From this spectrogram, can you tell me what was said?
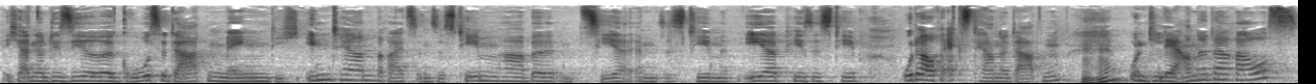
Ich analysiere große Datenmengen, die ich intern bereits in Systemen habe, im CRM-System, im ERP-System oder auch externe Daten mhm. und lerne daraus,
